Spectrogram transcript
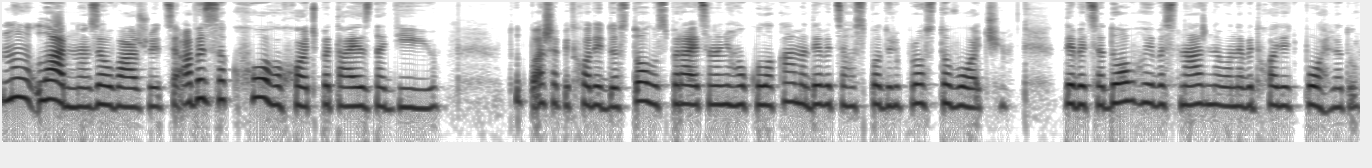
Ну, ладно, зауважується, а ви за кого хоч? питає з надією. Тут Паша підходить до столу, спирається на нього кулаками, дивиться господарю просто в очі. Дивиться довго і виснажливо, не відходять погляду.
